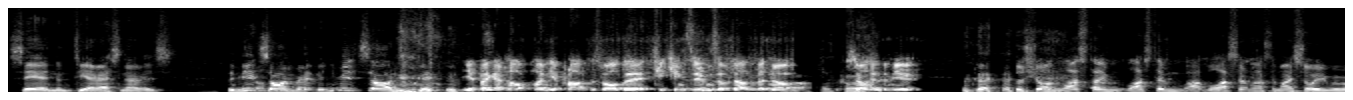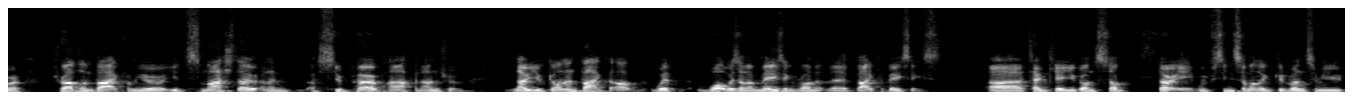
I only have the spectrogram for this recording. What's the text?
saying in TRS now is the mute's on, mute. mate. The mute's on. you think I'd have plenty of practice with all the teaching Zooms I've done, but no, oh, of course. still hit the mute. so, Sean, last time, last time, uh, well, last certainly last time I saw you, we were traveling back from your, you'd smashed out an, a superb half in Antrim. now you've gone and backed up with what was an amazing run at the Back to Basics uh, 10k. You've gone sub 30. We've seen some other good runs from you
